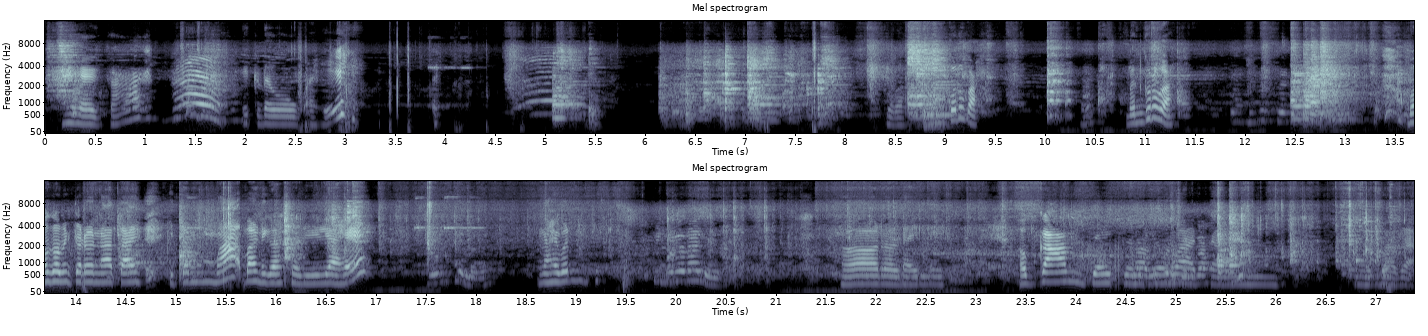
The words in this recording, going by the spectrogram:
हे का? इकडे ओम आहे. बंद करू का? बंद करू का? बघा मित्रांनो आता इथं मम्मा भांडी घासलेली आहे नाही पण हा रडायले हो काम जायचं वातावरण हे बघा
